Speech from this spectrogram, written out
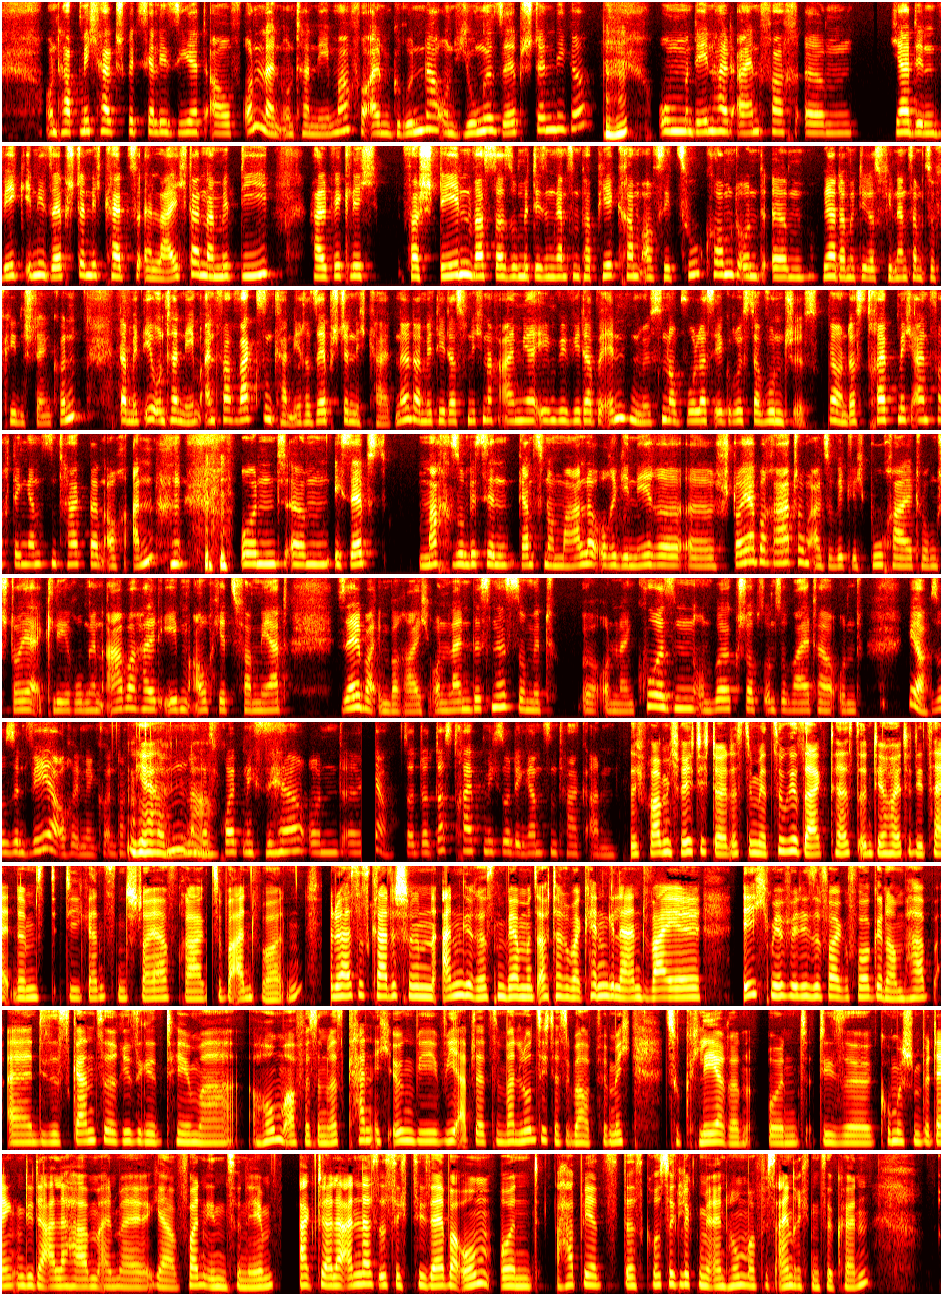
Und habe mich halt spezialisiert auf Online-Unternehmer, vor allem Gründer und junge Selbstständige, mhm. um den halt halt einfach ähm, ja den Weg in die Selbstständigkeit zu erleichtern, damit die halt wirklich verstehen, was da so mit diesem ganzen Papierkram auf sie zukommt und ähm, ja, damit die das Finanzamt zufriedenstellen können, damit ihr Unternehmen einfach wachsen kann, ihre Selbstständigkeit, ne? damit die das nicht nach einem Jahr irgendwie wieder beenden müssen, obwohl das ihr größter Wunsch ist. Ja, und das treibt mich einfach den ganzen Tag dann auch an. und ähm, ich selbst mache so ein bisschen ganz normale, originäre äh, Steuerberatung, also wirklich Buchhaltung, Steuererklärungen, aber halt eben auch jetzt vermehrt selber im Bereich Online-Business, so mit äh, Online-Kursen und Workshops und so weiter. Und ja, so sind wir ja auch in den Kontakt gekommen ja, genau. und das freut mich sehr. Und äh, ja, das, das treibt mich so den ganzen Tag an. Ich freue mich richtig doll, dass du mir zugesagt hast und dir heute die Zeit nimmst, die ganzen Steuerfragen zu beantworten. Du hast es gerade schon angerissen. Wir haben uns auch darüber kennengelernt, weil ich mir für diese Folge vorgenommen habe, äh, dieses ganze riesige Thema Homeoffice und was kann ich irgendwie wie absetzen, wann lohnt sich das überhaupt für mich zu klären und diese komischen Bedenken, die da alle haben, einmal ja von ihnen zu nehmen. Aktueller Anlass ist, ich ziehe selber um und habe jetzt das große Glück, mir ein Homeoffice einrichten zu können.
